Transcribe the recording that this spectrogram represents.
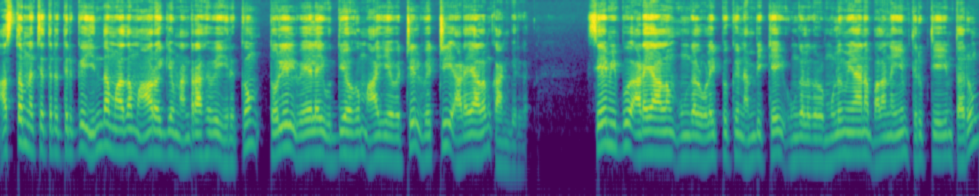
அஸ்தம் நட்சத்திரத்திற்கு இந்த மாதம் ஆரோக்கியம் நன்றாகவே இருக்கும். தொழில் வேலை உத்தியோகம் ஆகியவற்றில் வெற்றி அடையாளம் காண்பீர்கள். சேமிப்பு அடையாளம் உங்கள் உழைப்புக்கு நம்பிக்கை உங்களுக்கு முழுமையான பலனையும் திருப்தியையும் தரும்.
